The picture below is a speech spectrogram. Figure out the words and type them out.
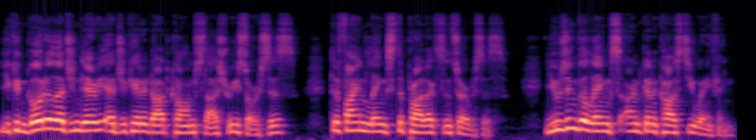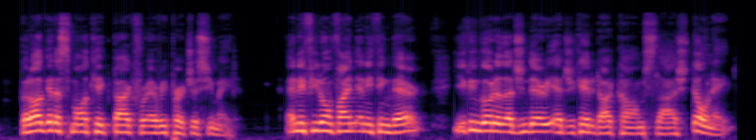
You can go to legendaryeducator.com slash resources to find links to products and services. Using the links aren't going to cost you anything, but I'll get a small kickback for every purchase you made. And if you don't find anything there, you can go to legendaryeducator.com slash donate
